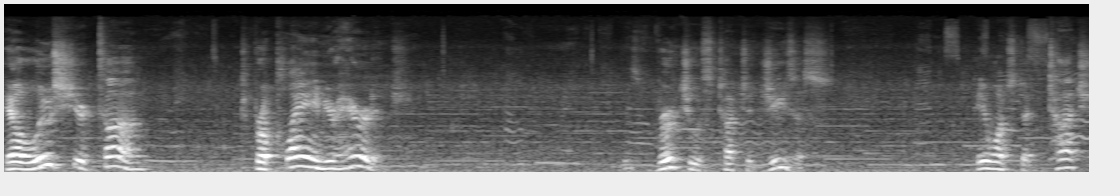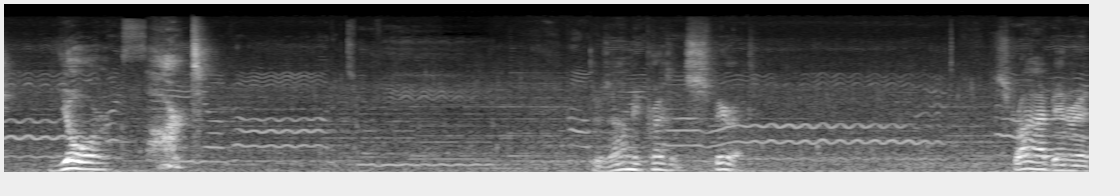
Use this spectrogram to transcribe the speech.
He'll loose your tongue to proclaim your heritage. This virtuous touch of Jesus. He wants to touch your heart. There's omnipresent spirit. Strive to enter at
